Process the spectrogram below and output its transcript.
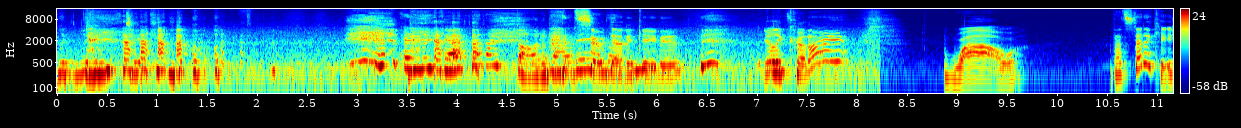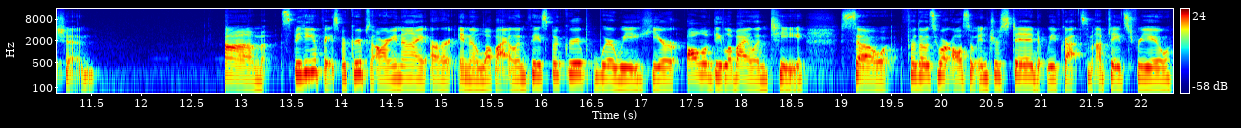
Like literally taking off. and the fact that I thought about That's it. so I'm like, dedicated. You're like, could I? Wow. That's dedication. Um, speaking of Facebook groups, Ari and I are in a Love Island Facebook group where we hear all of the Love Island tea. So, for those who are also interested, we've got some updates for you.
